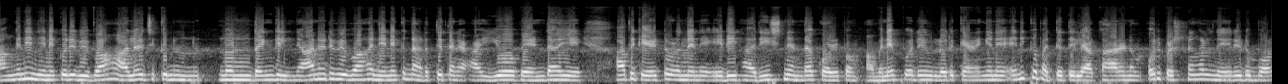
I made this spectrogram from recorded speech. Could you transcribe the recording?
അങ്ങനെ നിനക്കൊരു വിവാഹം ആലോചിക്കുന്നുണ്ടെങ്കിൽ ഞാനൊരു വിവാഹം നിനക്ക് നടത്തി തരാം അയ്യോ വേണ്ടായേ. അത് കേട്ടോളം തന്നെ എടി ഹരീഷിന് എന്താ കുഴപ്പം? അവനെ പോലെയുള്ള ഒരു കിഴങ്ങിനെ എനിക്ക് പറ്റത്തില്ല. കാരണം ഒരു പ്രശ്നങ്ങൾ നേരിടുമ്പോൾ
